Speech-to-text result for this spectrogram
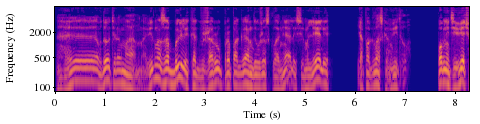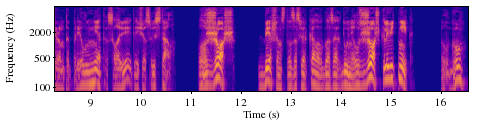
Э, Авдотья Романовна, видно, забыли, как в жару пропаганды уже склонялись и млели. Я по глазкам видел. Помните, вечером-то при луне-то соловей-то еще свистал. Лжешь! Бешенство засверкало в глазах Дуни. «Лжешь, клеветник!» «Лгу?»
